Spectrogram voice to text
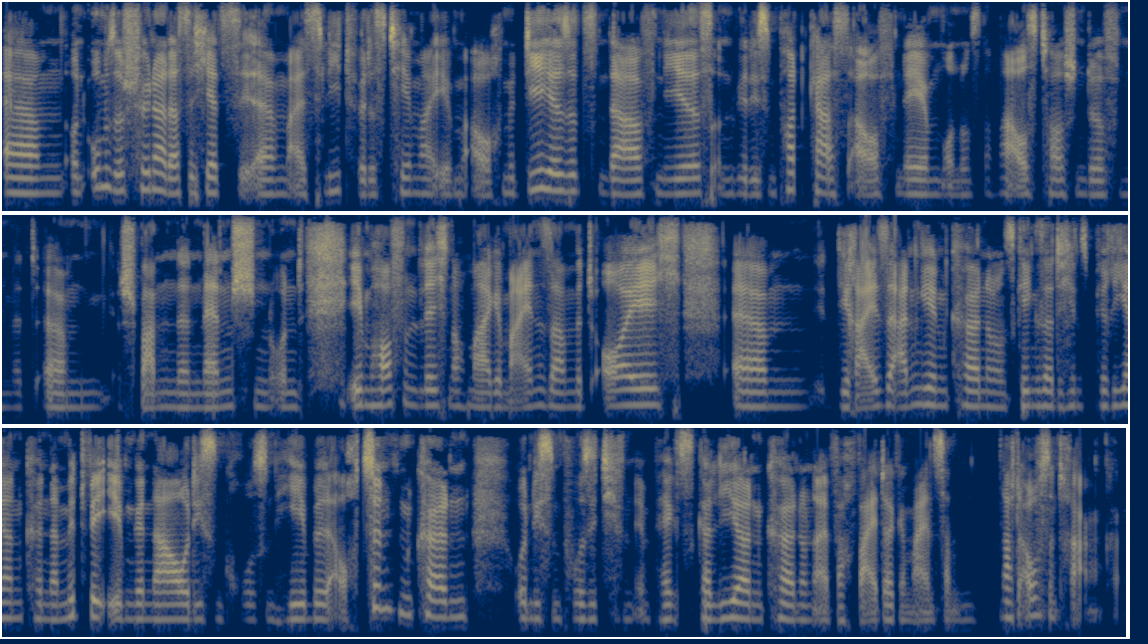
Ähm, und umso schöner, dass ich jetzt ähm, als Lead für das Thema eben auch mit dir hier sitzen darf, Nils, und wir diesen Podcast aufnehmen und uns nochmal austauschen dürfen mit ähm, spannenden Menschen und eben hoffentlich nochmal gemeinsam mit euch die Reise angehen können und uns gegenseitig inspirieren optimieren können, damit wir eben genau diesen großen Hebel auch zünden können und diesen positiven Impact skalieren können und einfach weiter gemeinsam nach außen tragen können.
